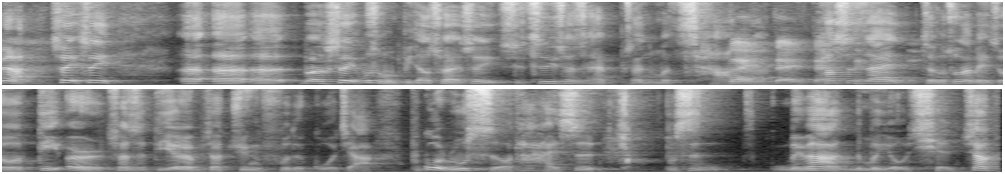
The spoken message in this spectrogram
对啊，所以所以。呃呃呃，不，所以为什么比较出来？所以是智利算是还不算那么差的。对对对。它是在整个中南美洲第二，算是第二比较均富的国家。不过如此哦，它还是不是没办法那么有钱。像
